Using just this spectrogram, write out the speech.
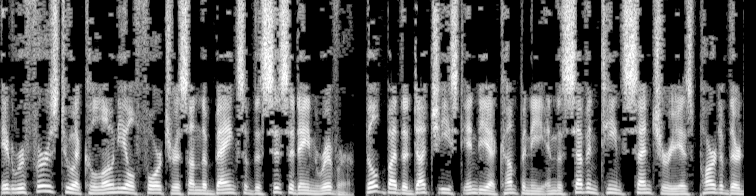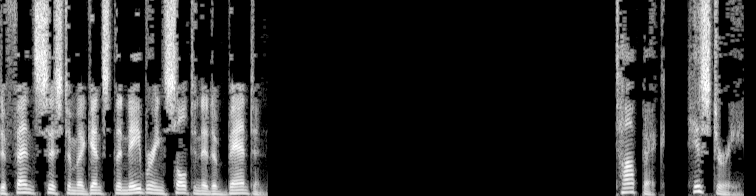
It refers to a colonial fortress on the banks of the Cisadane River, built by the Dutch East India Company in the 17th century as part of their defence system against the neighbouring Sultanate of Banten. History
